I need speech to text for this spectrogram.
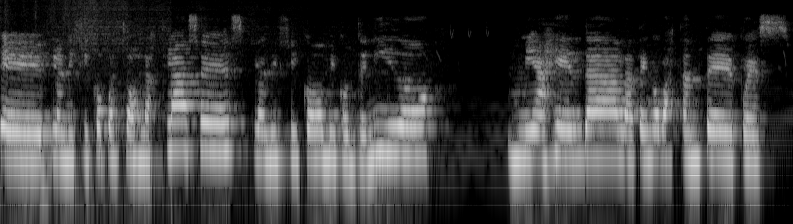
Eh, planifico pues todas las clases, planifico mi contenido, mi agenda la tengo bastante pues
